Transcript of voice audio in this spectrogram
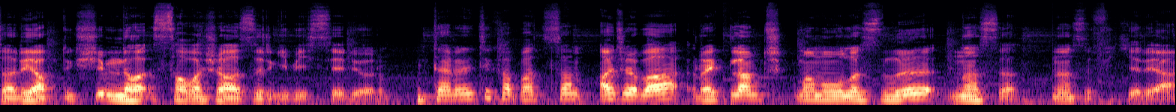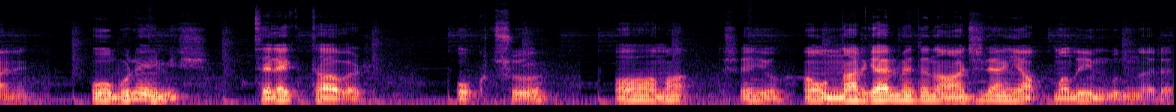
sarı yaptık. Şimdi savaşa hazır gibi hissediyorum. İnterneti kapatsam acaba reklam çıkmama olasılığı nasıl? Nasıl fikir yani? O bu neymiş? Select Tower. Okçu. Aa ama şey yok. Ha, onlar gelmeden acilen yapmalıyım bunları.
